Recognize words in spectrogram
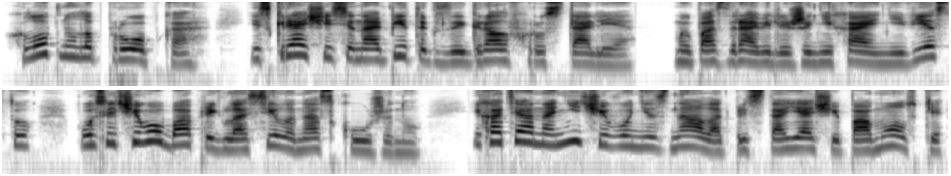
Хлопнула пробка. Искрящийся напиток заиграл в хрустале. Мы поздравили жениха и невесту, после чего ба пригласила нас к ужину. И хотя она ничего не знала от предстоящей помолвки,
